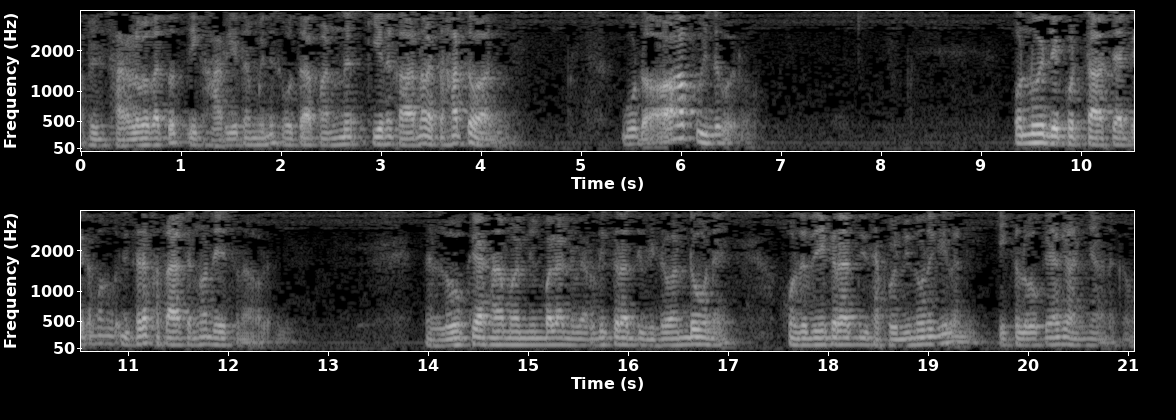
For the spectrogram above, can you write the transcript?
අපි සරලව ගත්තොත් ඒක හරියටම වෙන්නේ සෝතාපන්න කියන කාරණාව යථාර්ථවාදී. ගොඩාක් විඳවනවා. ඔන්න ඔය දෙකොට්ටාසයක් ගැන මම විතර කතා කරනවා දේශනාවලදී. දැන් ලෝකයා සාමාන්‍යයෙන් බලන්නේ වැරදි කරද්දි විඳවන්න ඕනේ. හොඳ දේ කරද්දී සැප විඳින්න ඕන කියලානේ. ඒක ලෝකයාගේ අඥානකම.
